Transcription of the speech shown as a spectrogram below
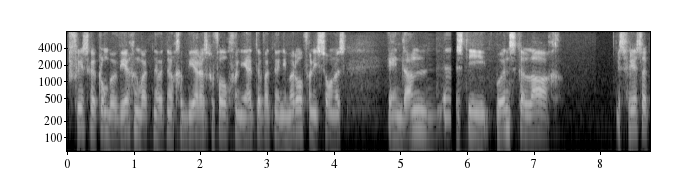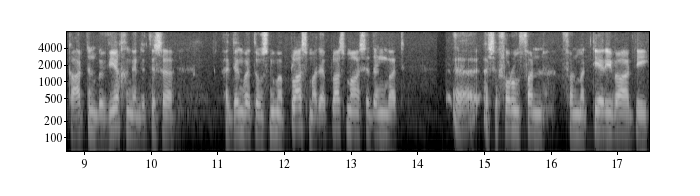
vreeslike klomp beweging wat nou wat nou gebeur as gevolg van die hitte wat nou in die middel van die son is en dan is die boonste laag is vreeslik hard in beweging en dit is 'n 'n ding wat ons noem 'n plasma. 'n Plasma is 'n ding wat uh, is 'n vorm van van materie waar die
